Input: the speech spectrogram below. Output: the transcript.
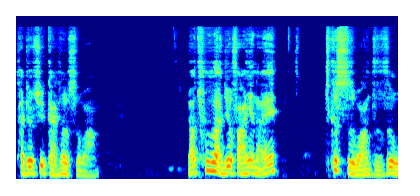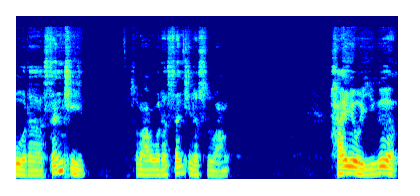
他就去感受死亡，然后突然就发现了，哎，这个死亡只是我的身体，是吧？我的身体的死亡，还有一个。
